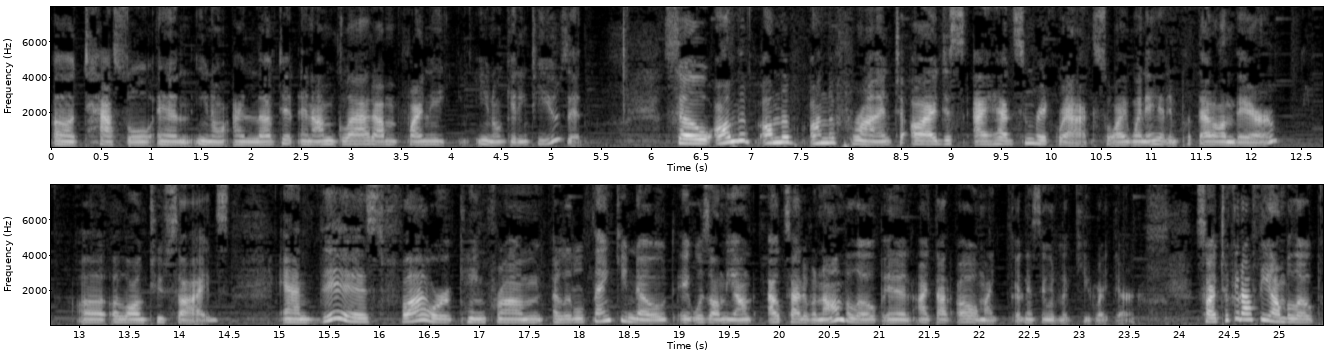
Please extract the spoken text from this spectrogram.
uh, tassel and, you know, I loved it and I'm glad I'm finally, you know, getting to use it. So on the on the on the front, I just I had some rickrack, so I went ahead and put that on there uh, along two sides. And this flower came from a little thank you note. It was on the outside of an envelope, and I thought, oh my goodness, it would look cute right there. So I took it off the envelope,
